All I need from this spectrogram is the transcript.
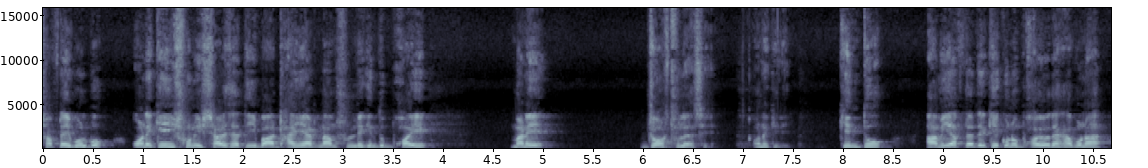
সবটাই বলব। অনেকেই শনির সাড়ে সাথী বা ঢাইয়ার নাম শুনলে কিন্তু ভয়ে মানে জ্বর চলে আসে অনেকেরই। কিন্তু আমি আপনাদেরকে কোনো ভয়ও দেখাবো না,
